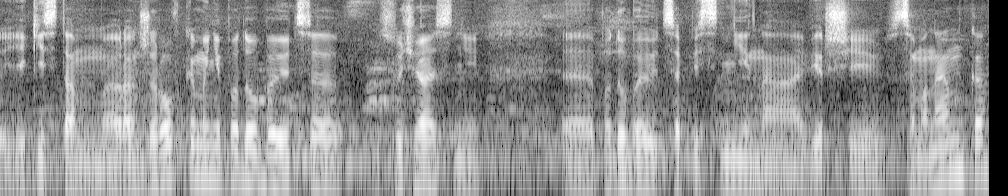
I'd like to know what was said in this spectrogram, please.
е, якісь там аранжировки мені подобаються сучасні, е, подобаються пісні на вірші Симоненка.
